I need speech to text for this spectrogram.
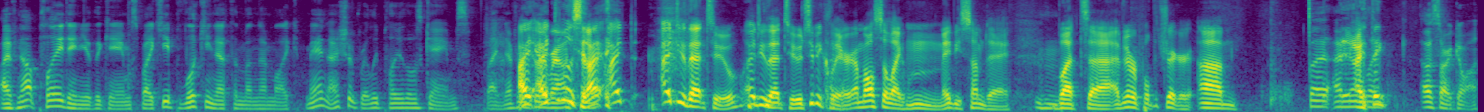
I've not played any of the games, but I keep looking at them and I'm like, man, I should really play those games. But I never I, get I around listen. I, it. I I do that too. I do that too. To be clear, I'm also like, hmm, maybe someday, but uh, I've never pulled the trigger. Um, but I, mean, I like- think- Oh, sorry. Go on.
